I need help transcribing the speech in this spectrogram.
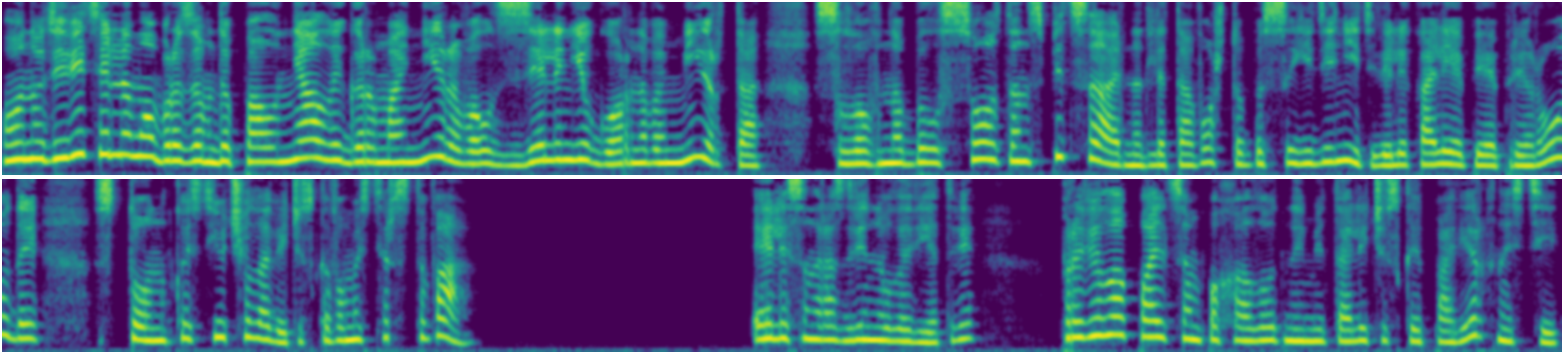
он удивительным образом дополнял и гармонировал с зеленью горного мирта, словно был создан специально для того, чтобы соединить великолепие природы с тонкостью человеческого мастерства. Эллисон раздвинула ветви, провела пальцем по холодной металлической поверхности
